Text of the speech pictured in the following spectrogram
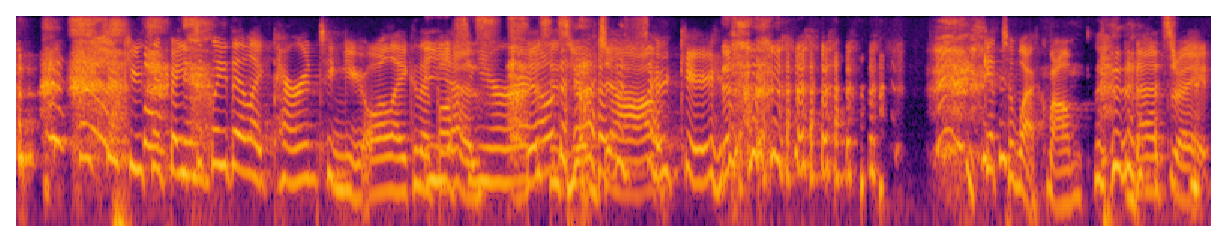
That's so cute. So basically, they're like parenting you, or like they're bossing yes, you around. This is your job. so cute. Get to work, mom. That's right.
